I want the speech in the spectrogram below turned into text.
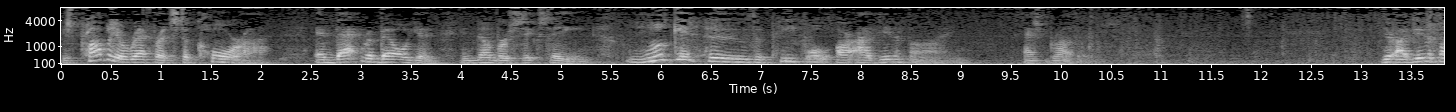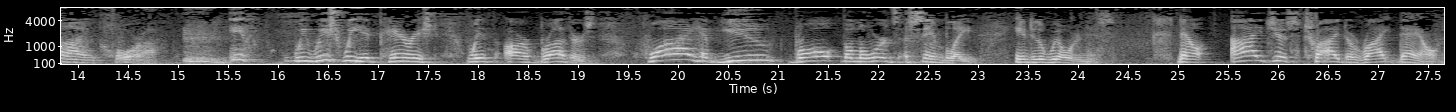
is probably a reference to Korah and that rebellion in number 16. Look at who the people are identifying as brothers. They're identifying Korah. if we wish we had perished with our brothers, why have you brought the Lord's assembly into the wilderness? Now, I just tried to write down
